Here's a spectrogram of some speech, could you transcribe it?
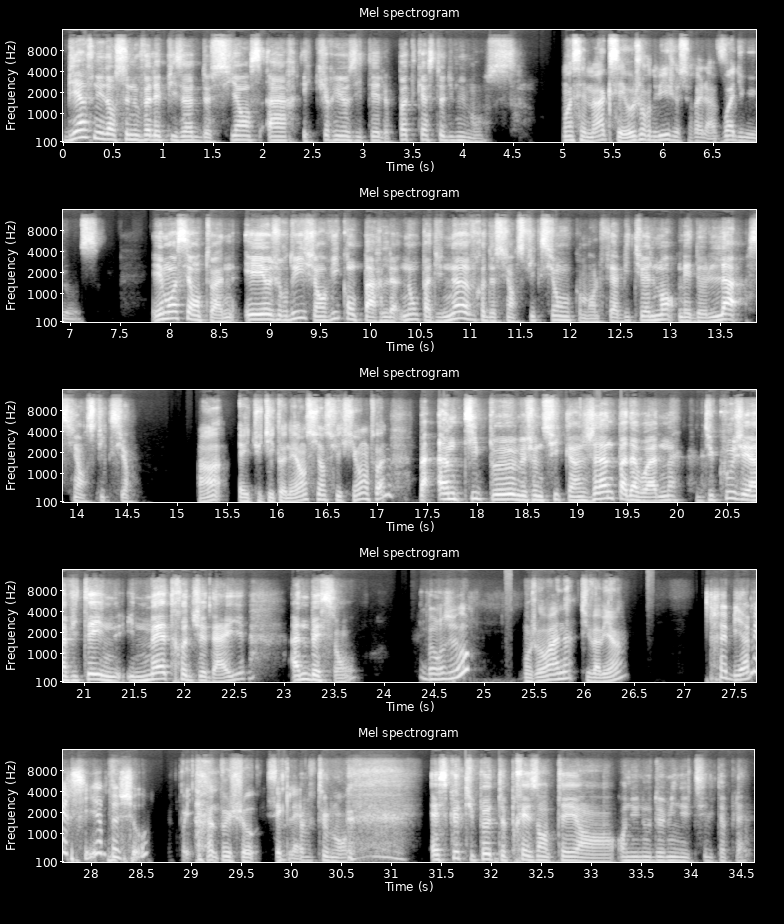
Bienvenue dans ce nouvel épisode de Science, Art et Curiosité, le podcast du Mumons. Moi, c'est Max et aujourd'hui, je serai la voix du Mumons. Et moi, c'est Antoine. Et aujourd'hui, j'ai envie qu'on parle non pas d'une œuvre de science-fiction, comme on le fait habituellement, mais de la science-fiction. Ah, et tu t'y connais en science-fiction, Antoine? Bah, Un petit peu, mais je ne suis qu'un jeune padawan. Du coup, j'ai invité une, une maître Jedi, Anne Besson. Bonjour. Bonjour Anne, tu vas bien? Très bien, merci. Un peu chaud. Oui, un peu chaud, c'est clair. Comme tout le monde. Est-ce que tu peux te présenter en, en une ou deux minutes, s'il te plaît?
